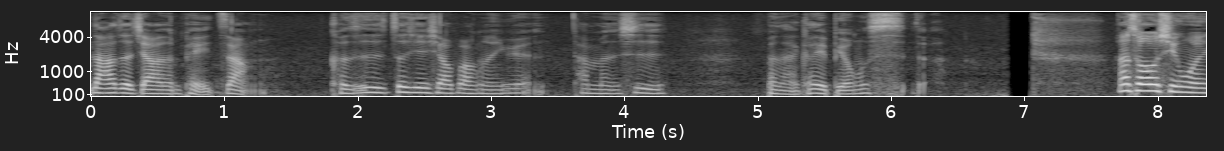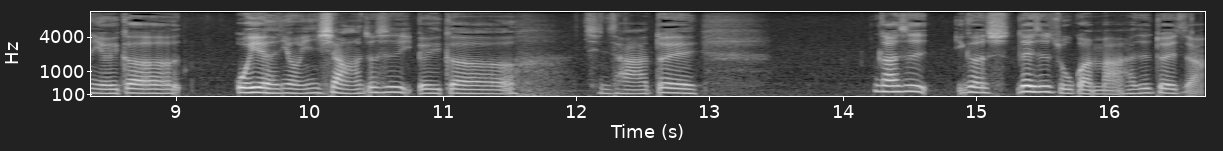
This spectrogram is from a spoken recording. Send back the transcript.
拉着家人陪葬，可是这些消防人员他们是。本来可以不用死的。那时候新闻有一个，我也很有印象啊，就是有一个警察对，应该是一个类似主管吧，还是队长，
